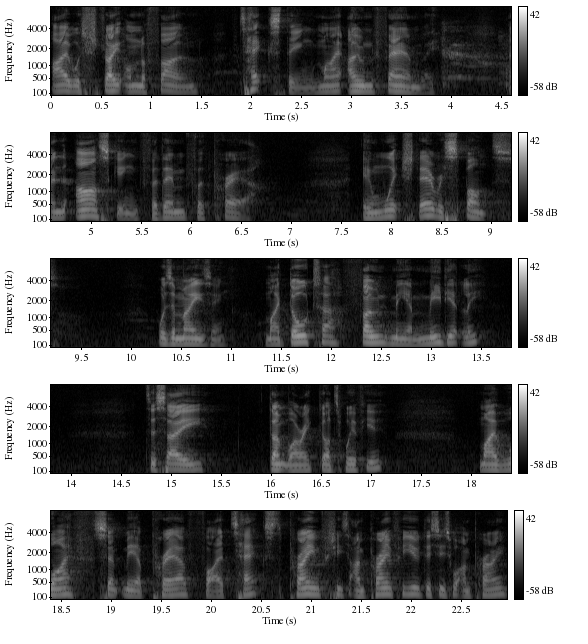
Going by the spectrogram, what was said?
I was straight on the phone texting my own family and asking for them for prayer, in which their response was amazing. My daughter phoned me immediately to say, Don't worry, God's with you. My wife sent me a prayer via text, praying. She's, I'm praying for you. This is what I'm praying.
